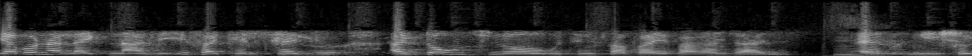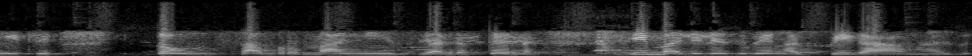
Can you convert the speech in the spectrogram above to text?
Yabona like nani. If I can tell you, I don't know which is survive kanjani. Hmm? As ngisho ngithi those some romanis you understand? Imali lezi bengazibhekanga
